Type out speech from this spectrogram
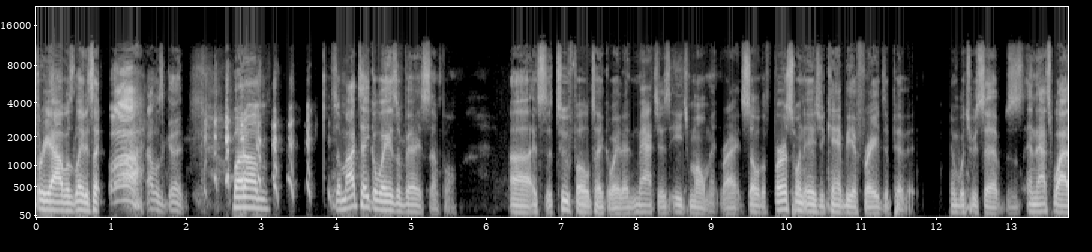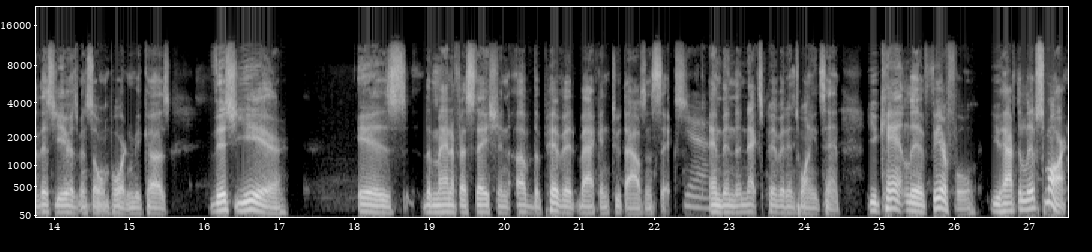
Three hours later, it's like, ah, that was good. But um, so my takeaways are very simple. Uh, it's a twofold takeaway that matches each moment, right? So the first one is you can't be afraid to pivot, and which we said, and that's why this year has been so important because this year is the manifestation of the pivot back in 2006 Yeah. and then the next pivot in 2010 you can't live fearful you have to live smart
